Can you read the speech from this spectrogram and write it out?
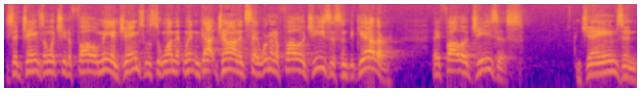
He said, James, I want you to follow me. And James was the one that went and got John and said, We're going to follow Jesus. And together they followed Jesus. James and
